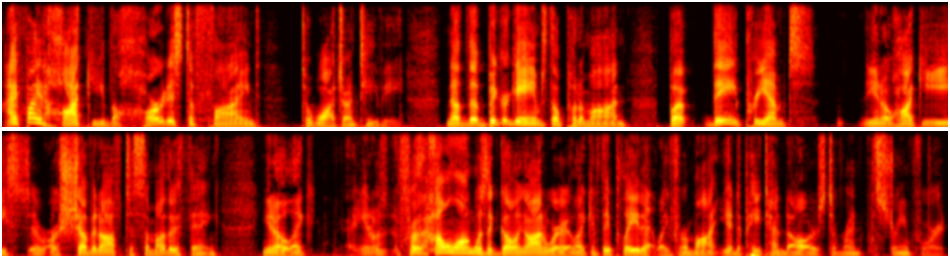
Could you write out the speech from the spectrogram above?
I find hockey the hardest to find to watch on TV. Now, the bigger games, they'll put them on, but they preempt, you know, Hockey East or shove it off to some other thing. You know, like you know, for how long was it going on where like if they played at like Vermont, you had to pay ten dollars to rent the stream for it.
